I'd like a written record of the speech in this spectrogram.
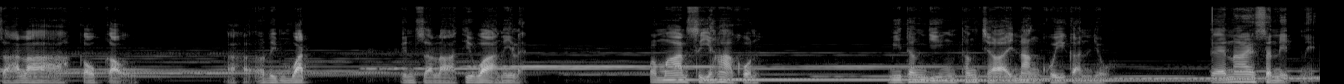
ศาลาเก่าๆริมวัด เป็นศาลาที่ว่านี่แหละ ประมาณสี่ห้าคน มีทั้งหญิงทั้งชายนั่งคุยกันอยู่ แต่นายสนิทเนี่ย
